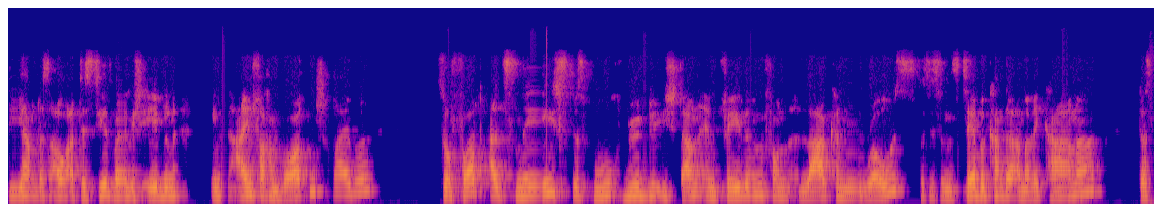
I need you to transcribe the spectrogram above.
die haben das auch attestiert, weil ich eben in einfachen Worten schreibe. Sofort als nächstes Buch würde ich dann empfehlen von Larkin Rose. Das ist ein sehr bekannter Amerikaner. Das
